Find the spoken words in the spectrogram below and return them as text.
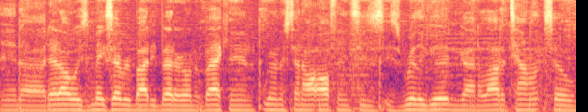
and uh, that always makes everybody better on the back end. We understand our offense is, is really good and got a lot of talent, so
